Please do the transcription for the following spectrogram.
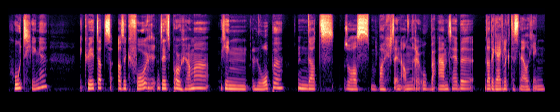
goed gingen. Ik weet dat als ik voor dit programma ging lopen, dat, zoals Bart en anderen ook beaamd hebben, dat ik eigenlijk te snel ging.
